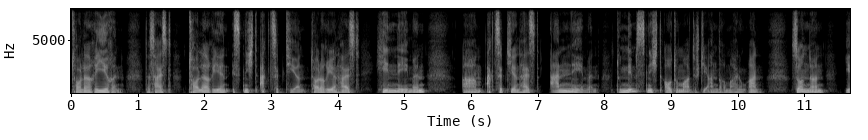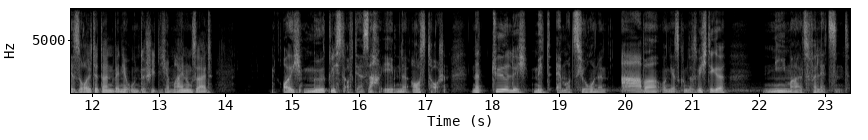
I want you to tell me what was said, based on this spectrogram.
tolerieren. Das heißt, tolerieren ist nicht akzeptieren. Tolerieren heißt hinnehmen. Ähm, akzeptieren heißt annehmen. Du nimmst nicht automatisch die andere Meinung an, sondern ihr solltet dann, wenn ihr unterschiedlicher Meinung seid, euch möglichst auf der Sachebene austauschen. Natürlich mit Emotionen, aber, und jetzt kommt das Wichtige, niemals verletzend.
